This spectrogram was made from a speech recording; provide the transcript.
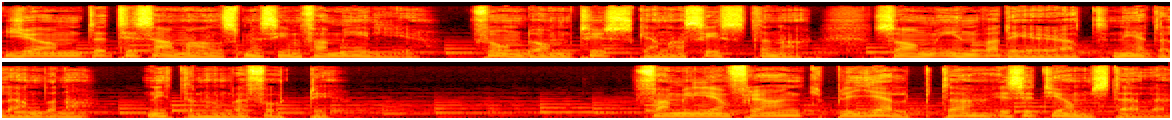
Gömd tillsammans med sin familj från de tyska nazisterna som invaderat Nederländerna 1940. Familjen Frank blir hjälpta i sitt gömställe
